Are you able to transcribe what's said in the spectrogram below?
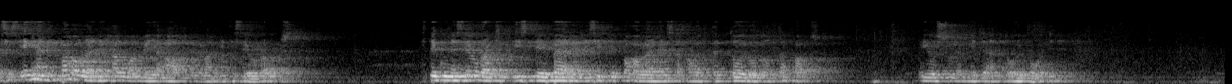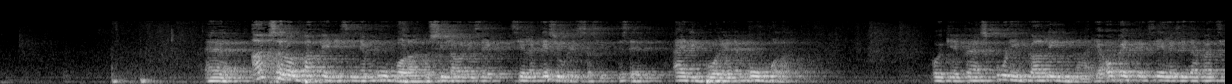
Siis eihän paholainen halua meidän ajattelevan niitä seurauksia. Sitten kun ne seuraukset iskee päälle, niin sitten paholainen sanoo, että toivoton tapaus. Ei ole sulle mitään toivoinen. Absalon pakeni sinne mummolaan, kun sillä oli se, siellä kesurissa sitten se äidinpuolinen mummola. Oikein pääsi kuninkaan linnaan ja opetteli siellä sitä paitsi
